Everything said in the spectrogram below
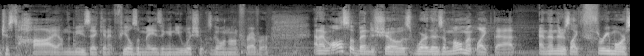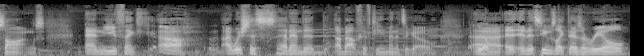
just high on the music and it feels amazing and you wish it was going on forever. And I've also been to shows where there's a moment like that and then there's like three more songs and you think, oh, I wish this had ended about 15 minutes ago. Uh, and, and it seems like there's a real,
